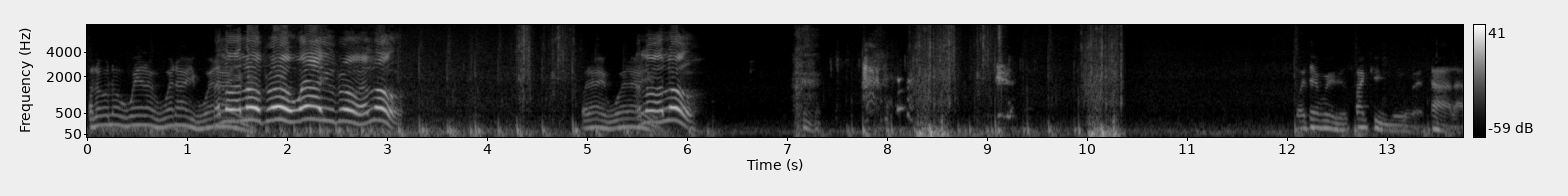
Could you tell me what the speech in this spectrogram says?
Hello, hello, where, where are you? Where hello, are hello, you? bro, where are you, bro? Hello. Where are you? Where are hello, you? hello. Whatever you fucking move, Tara.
